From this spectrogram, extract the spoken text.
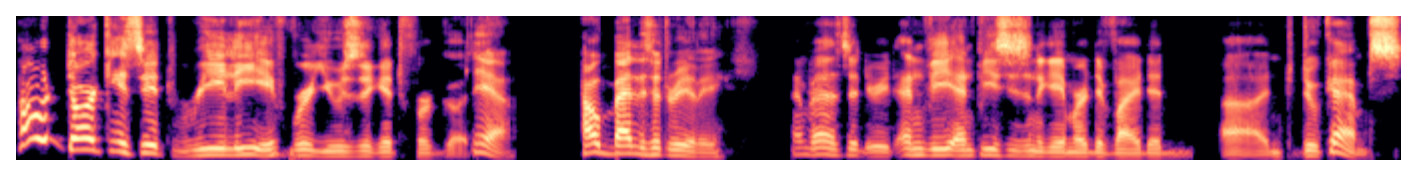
how dark is it really if we're using it for good? Yeah. How bad is it really? And that's it. read. And the NPCs in the game are divided uh, into two camps.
